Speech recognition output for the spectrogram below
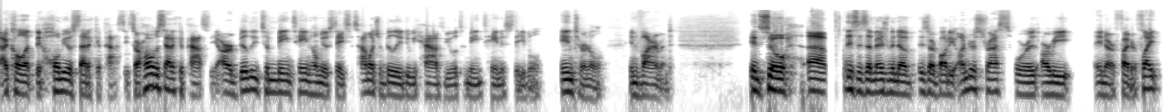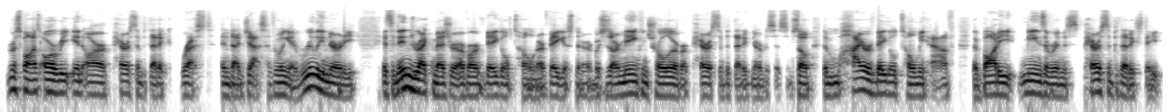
I call it the homeostatic capacity. It's our homeostatic capacity, our ability to maintain homeostasis. How much ability do we have to be able to maintain a stable internal environment? And so uh, this is a measurement of is our body under stress or are we in our fight or flight response or are we in our parasympathetic rest and digest? If we get really nerdy, it's an indirect measure of our vagal tone, our vagus nerve, which is our main controller of our parasympathetic nervous system. So the higher vagal tone we have, the body means that we're in this parasympathetic state,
